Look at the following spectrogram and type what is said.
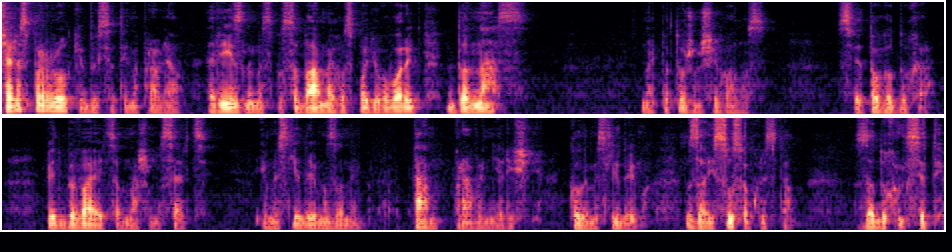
Через пророків Дух Святий направляв. Різними способами Господь говорить до нас. Найпотужніший голос Святого Духа відбивається в нашому серці, і ми слідуємо за ним. Там правильні рішення, коли ми слідуємо за Ісусом Христом, за Духом Святим.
